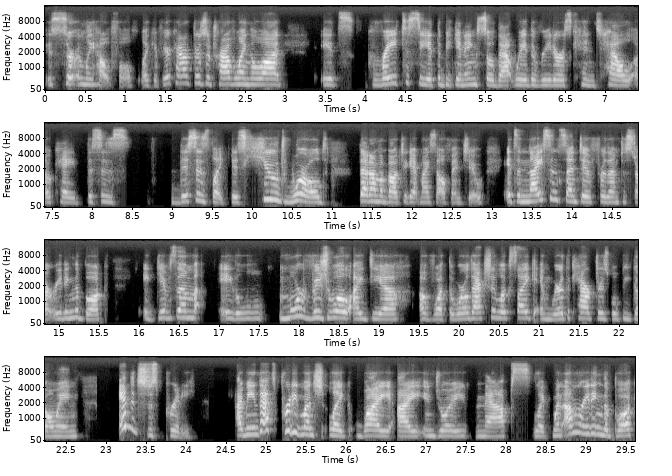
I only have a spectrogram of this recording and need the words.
is certainly helpful. Like if your characters are traveling a lot, it's great to see at the beginning so that way the readers can tell, okay, this is this is like this huge world that I'm about to get myself into. It's a nice incentive for them to start reading the book. It gives them a l- more visual idea of what the world actually looks like and where the characters will be going. And it's just pretty. I mean, that's pretty much like why I enjoy maps. Like when I'm reading the book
